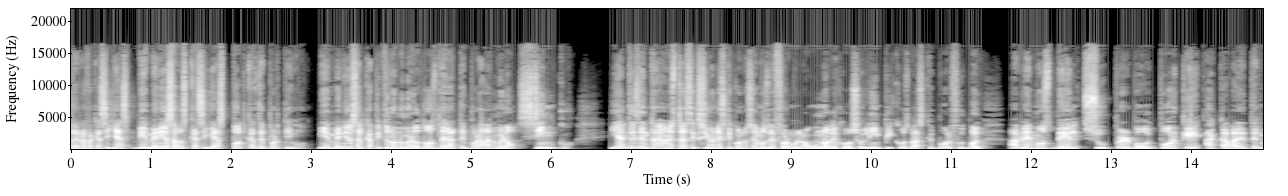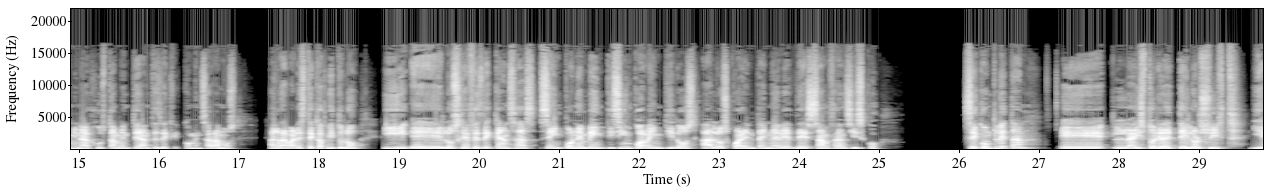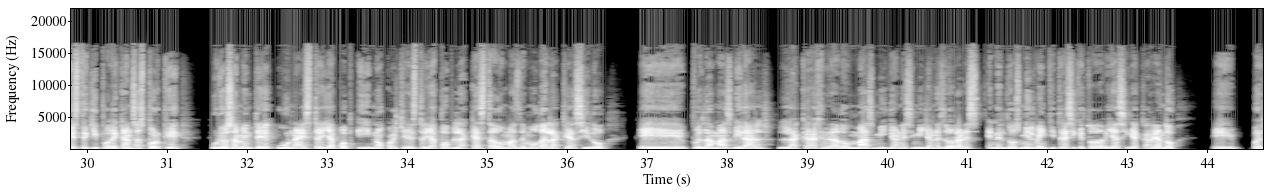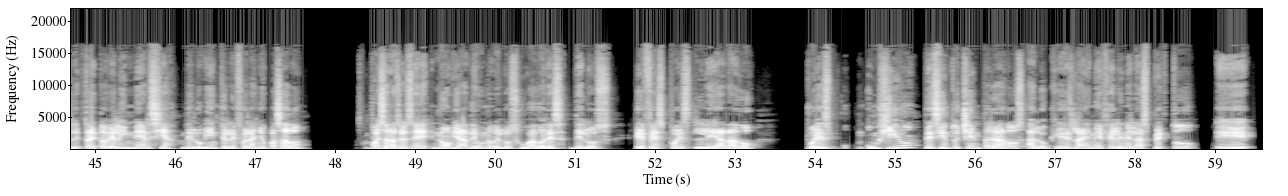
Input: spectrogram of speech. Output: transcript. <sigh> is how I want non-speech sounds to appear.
Soy Rafa Casillas, bienvenidos a los Casillas Podcast Deportivo, bienvenidos al capítulo número 2 de la temporada número 5. Y antes de entrar a nuestras secciones que conocemos de Fórmula 1, de Juegos Olímpicos, básquetbol, fútbol, hablemos del Super Bowl, porque acaba de terminar justamente antes de que comenzáramos a grabar este capítulo y eh, los jefes de Kansas se imponen 25 a 22 a los 49 de San Francisco. Se completa eh, la historia de Taylor Swift y este equipo de Kansas porque curiosamente una estrella pop y no cualquier estrella pop, la que ha estado más de moda, la que ha sido eh, pues la más viral, la que ha generado más millones y millones de dólares en el 2023 y que todavía sigue acarreando, eh, pues trae todavía la inercia de lo bien que le fue el año pasado, pues al hacerse novia de uno de los jugadores de los jefes, pues le ha dado pues un giro de 180 grados a lo que es la NFL en el aspecto eh,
